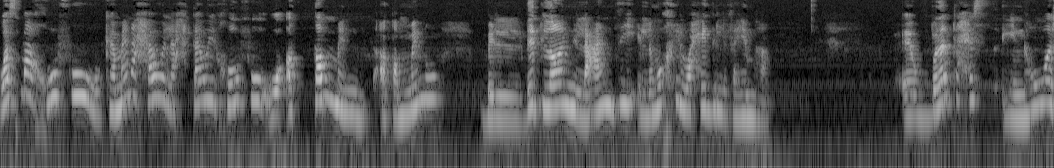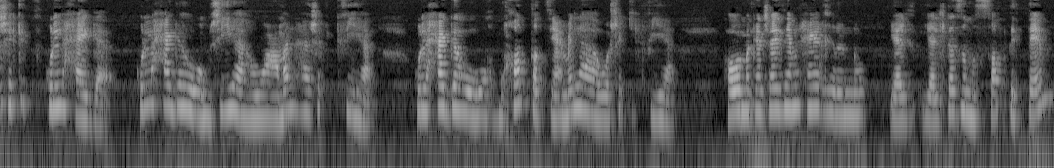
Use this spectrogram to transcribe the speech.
وأسمع خوفه وكمان أحاول أحتوي خوفه وأطمن أطمنه بالديدلاين اللي عندي اللي مخي الوحيد اللي فاهمها. وبدأت أحس إن هو شاكك في كل حاجة. كل حاجة هو مشيها هو عملها شاكك فيها. كل حاجة هو مخطط يعملها هو شاكك فيها. هو ما كانش عايز يعمل حاجة غير إنه يل- يلتزم الصمت التام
